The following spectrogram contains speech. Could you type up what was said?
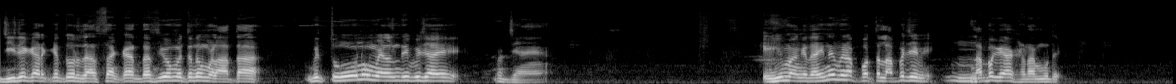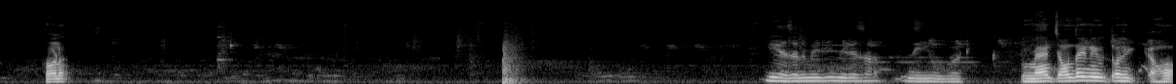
ਜਿਹਦੇ ਕਰਕੇ ਤੂੰ ਅਰਦਾਸਾਂ ਕਰਦਾ ਸੀ ਉਹ ਮੈਂ ਤੈਨੂੰ ਮਿਲਾਤਾ ਵੀ ਤੂੰ ਉਹਨੂੰ ਮਿਲਣ ਦੀ ਬਜਾਏ ਭਜਾਇਆ ਇਹੀ ਮੰਗਦਾ ਸੀ ਨਾ ਮੇਰਾ ਪੁੱਤ ਲੱਭ ਜਾਵੇ ਲੱਭ ਗਿਆ ਖੜਾ ਮੂੰਹ ਹੁਣ ਇਹ ਅਸਲ ਵਿੱਚ ਜੀ ਮੇਰੇ ਸਾਥ ਨਹੀਂ ਹੋਊਗਾ ਮੈਂ ਚਾਹੁੰਦਾ ਹੀ ਨਹੀਂ ਤੁਸੀਂ ਕਹੋ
